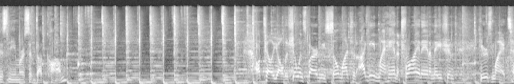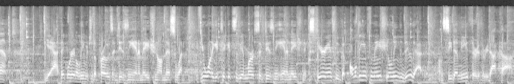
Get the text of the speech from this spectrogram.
disneyimmersive.com. tell y'all, the show inspired me so much that I gave my hand a try in animation. Here's my attempt. Yeah, I think we're going to leave it to the pros at Disney Animation on this one. If you want to get tickets to the immersive Disney Animation experience, we've got all the information you'll need to do that on CW33.com.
